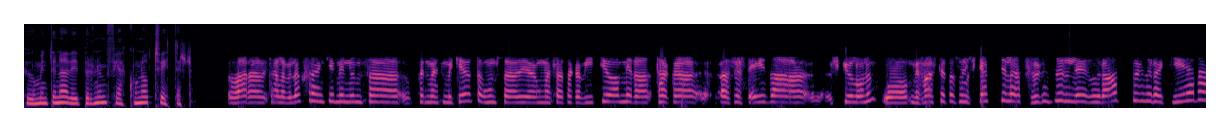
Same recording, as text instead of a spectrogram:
Hugmyndina viðbyrnum fekk hún á Twitter var að tala við lögfræðingi minn um það hvernig við ættum að gera þetta og hún staði að hún ætlaði að taka vídeo af mér að taka að sérst eigða skjölunum. Og mér fannst þetta svona skemmtilega fyrðulegur atbyrður að gera.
